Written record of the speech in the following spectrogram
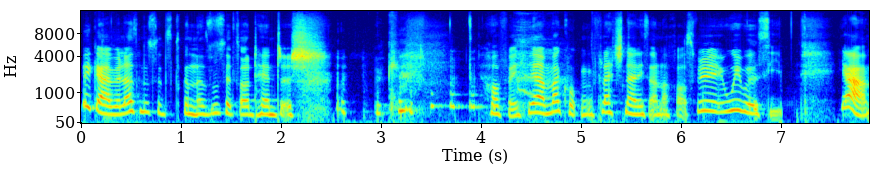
Egal, wir lassen das jetzt drin. Das ist jetzt authentisch. Okay. Hoffe ich. Ja, mal gucken. Vielleicht schneide ich es auch noch raus. We, we will see. Ja,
